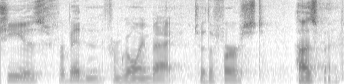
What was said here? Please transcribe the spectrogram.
she is forbidden from going back to the first husband.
